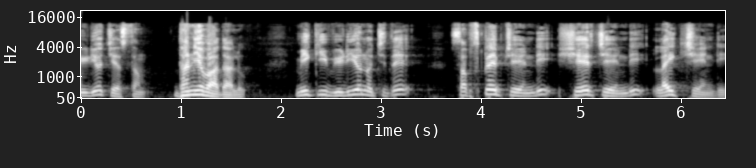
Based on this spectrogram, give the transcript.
వీడియో చేస్తాం. ధన్యవాదాలు. మీకు ఈ వీడియో నచ్చితే సబ్స్క్రైబ్ చేయండి షేర్ చేయండి లైక్ చేయండి.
